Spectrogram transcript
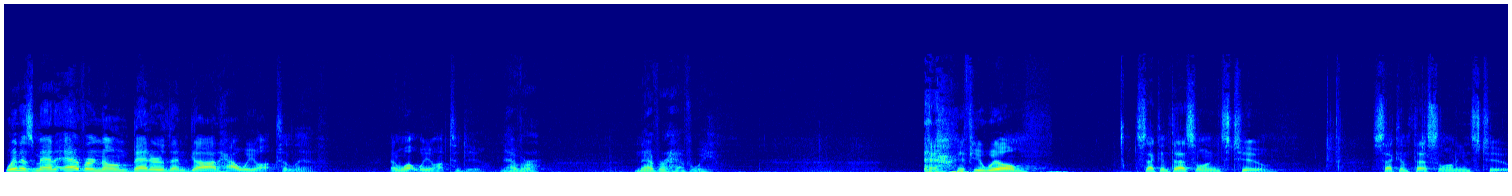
When has man ever known better than God how we ought to live and what we ought to do? Never. Never have we. if you will, Second Thessalonians 2. 2 Thessalonians 2.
